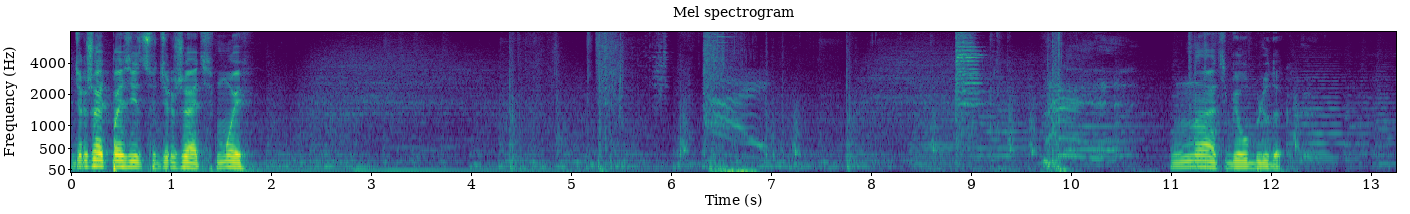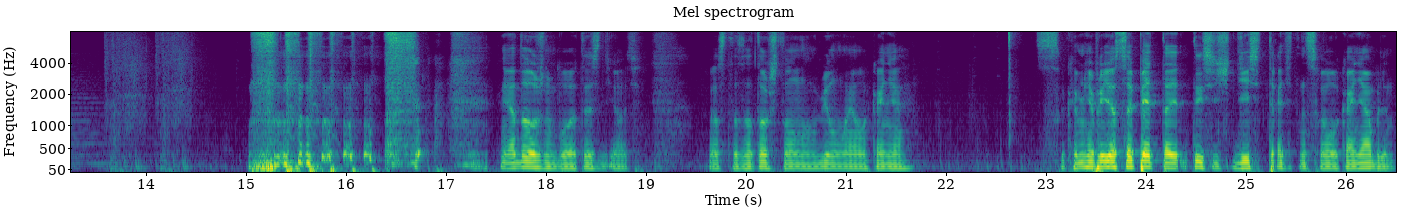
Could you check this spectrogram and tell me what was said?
Держать позицию, держать. Мой На тебе, ублюдок. Я должен был это сделать. Просто за то, что он убил моего коня. Сука, мне придется опять тысяч десять тратить на своего коня, блин.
